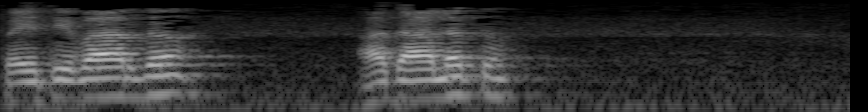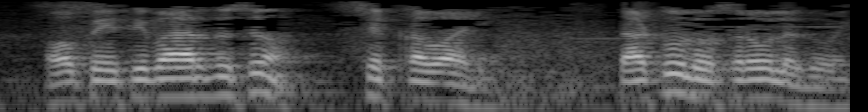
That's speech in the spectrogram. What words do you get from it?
په اعتبار د عدالت او په اعتبار د څه سقوالی دا ټول سره لګوي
